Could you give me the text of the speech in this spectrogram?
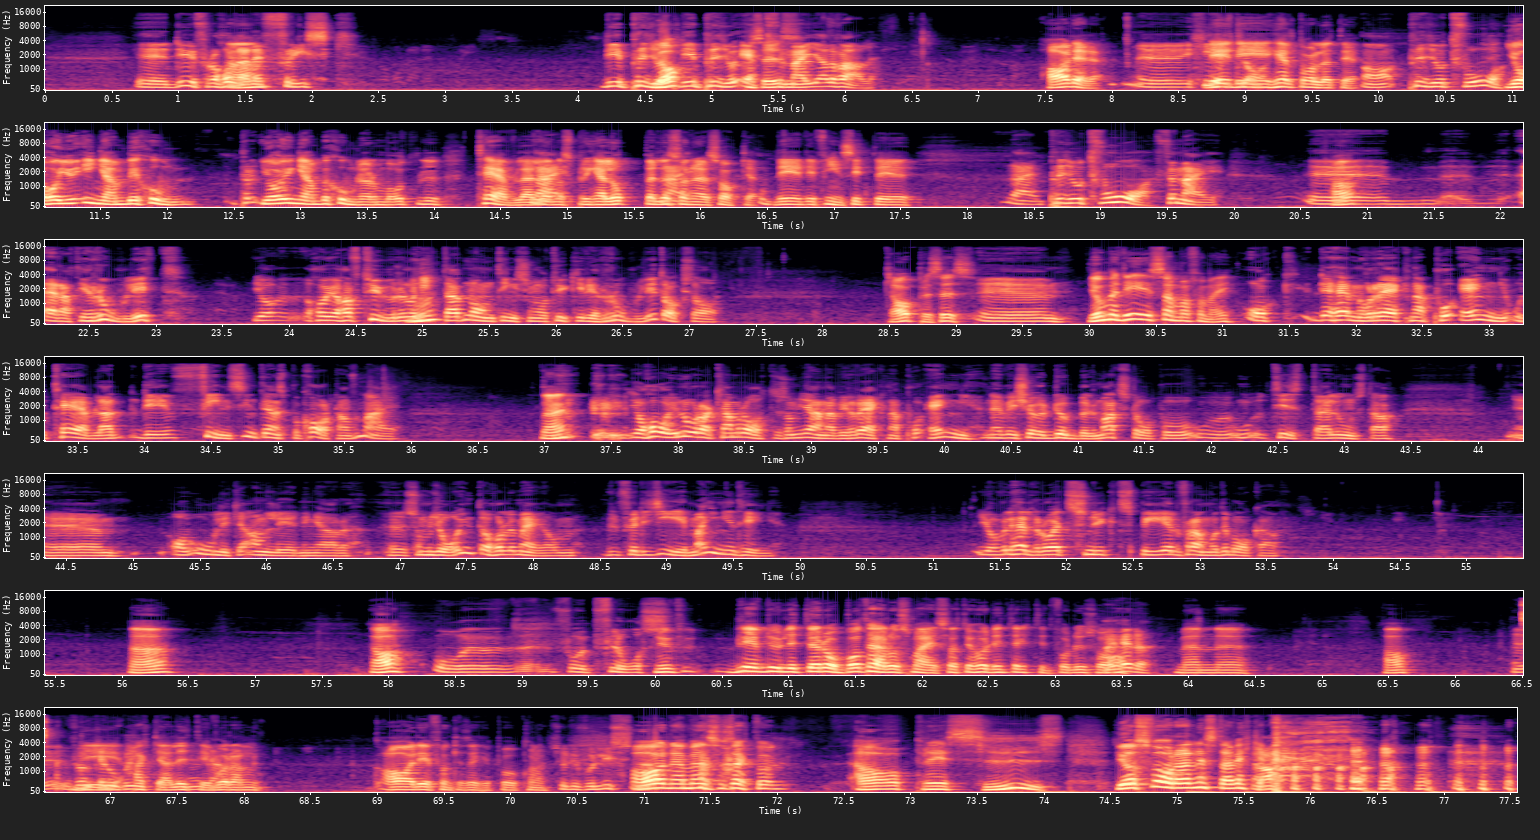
Eh, det är ju för att hålla Ja. dig frisk. Det är prio, Ja, det är prio ett precis. för mig i alla fall. Ja, det är det. Eh, helt Det, det är helt och hållet det. Ja, prio två. Jag har ju inga ambition... Jag har ju inga ambitioner om att tävla eller Nej. att springa lopp eller sådana här saker. Det, det finns inte... Nej, prio två för mig. Eh, Ja. Är att det är roligt. Jag har ju haft turen att Mhm. hitta någonting som jag tycker är roligt också. Ja, precis. Eh, Ja, men det är samma för mig. och det här med att räkna poäng och tävla. Det finns inte ens på kartan för mig. Nej. Jag har ju några kamrater som gärna vill räkna poäng när vi kör dubbelmatch då på tisdag eller onsdag. Eh, av olika anledningar eh, som jag inte håller med om. För det ger mig ingenting. Jag vill hellre ha ett snyggt spel fram och tillbaka. Ja. Ja, Och eh, få upp flås. nu blev du lite robot här hos mig så att jag hörde inte riktigt vad du sa. Nej, det. Men... eh, Ja, Det det hackar lite i våran... Ja, det funkar säkert på Connect. Så du får lyssna. Ja, nej men som sagt var... Ja, precis. Jag svarar nästa vecka. Ja.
